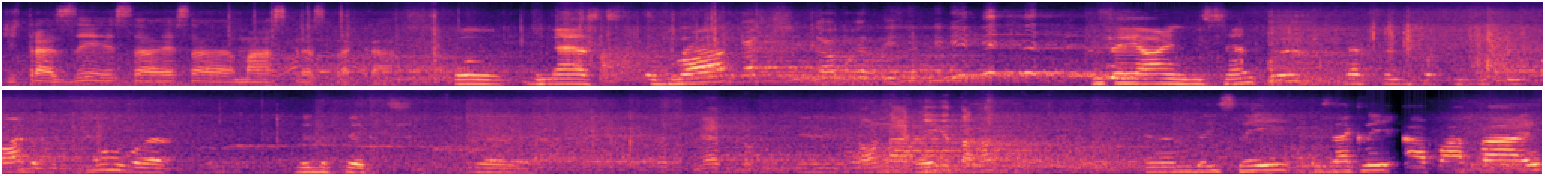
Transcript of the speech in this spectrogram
de trazer essa essa máscaras para cá. So the masks brought. they are in the center. That's the important part of the film where they depict. Uh, and they say exactly Apaatai.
